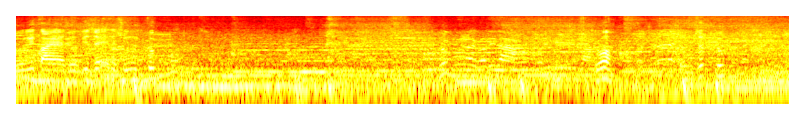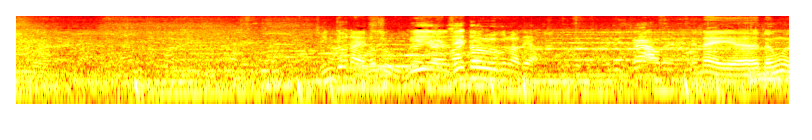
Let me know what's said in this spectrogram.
Đưa cái tay, đưa cái rễ nó xuống thì cứng Đúng không? Trông rất cứng Chính chỗ này nó rủ cái rễ tơ mới là đẹp. Cái này ờ, nếu mà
